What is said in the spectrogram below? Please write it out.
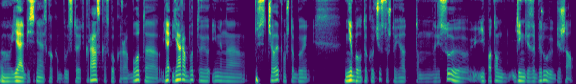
Э, Я объясняю, сколько будет стоить краска, сколько работа. Я, я работаю именно с человеком, чтобы не было такого чувства, что я там нарисую и потом деньги заберу и убежал.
